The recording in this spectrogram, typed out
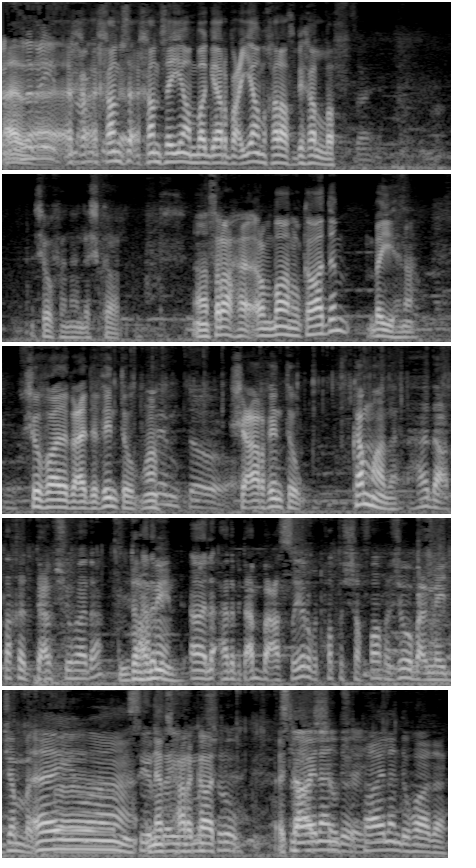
آه، الحمد خمس لله. خمس أيام باقي أربع أيام وخلاص بيخلص. شوف هنا الأشكال. أنا صراحة رمضان القادم بي هنا. شوف هذا بعد فيمتو. ها. فهمتوا شعار فيمتو. كم هذا؟ هذا أعتقد تعرف شو هذا؟ درهمين. هذا بت... آه لا هذا بتعبى عصير وبتحط الشفافة جوا بعد ما يتجمد. أيوه. نفس حركات تايلاند. تايلاند وهذا.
